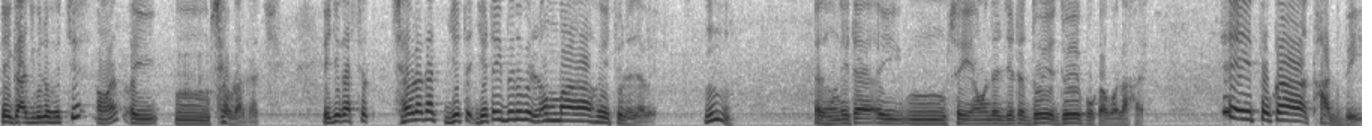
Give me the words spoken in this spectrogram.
এই গাছগুলো হচ্ছে আমার ওই শ্যাওড়া গাছ। এই যে গাছটা শ্যাওড়া গাছ যেটা, যেটাই বেরোবে লম্বা হয়ে চলে যাবে। হুম? এখন এটা এই সেই আমাদের যেটা দয়ে দয়ে পোকা বলা হয়। এই পোকা থাকবেই।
